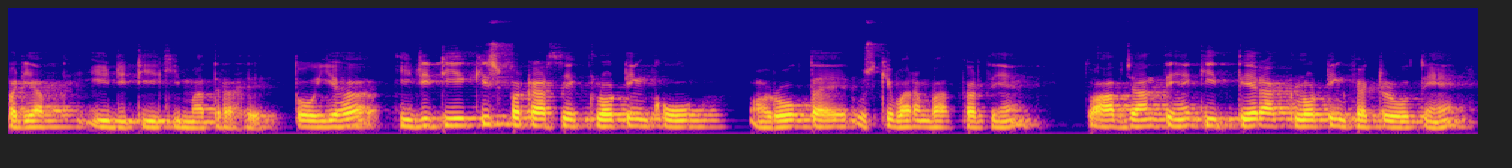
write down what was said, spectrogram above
पर्याप्त ई e की मात्रा है। तो यह ई e किस प्रकार से क्लॉटिंग को रोकता है, उसके बारे में बात करते हैं। तो आप जानते हैं कि तेरह क्लॉटिंग फैक्टर होते हैं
